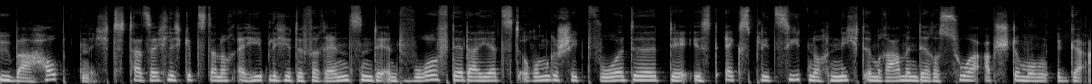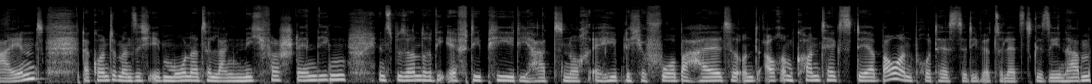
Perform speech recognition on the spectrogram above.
Überhaupt nicht. Tatsächlich gibt es da noch erhebliche Differenzen. Der Entwurf, der da jetzt rumgeschickt wurde, der ist explizit noch nicht im Rahmen der Ressortabstimmung geeint. Da konnte man sich eben monatelang nicht verständigen. Insbesondere die FDP, die hat noch erhebliche Vorbehalte. Und auch im Kontext der Bauernproteste, die wir zuletzt gesehen haben,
